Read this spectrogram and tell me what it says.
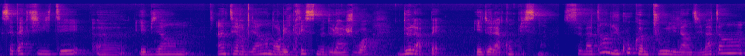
cette activité eh bien, intervient dans le prisme de la joie, de la paix et de l'accomplissement. Ce matin, du coup, comme tous les lundis matins,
